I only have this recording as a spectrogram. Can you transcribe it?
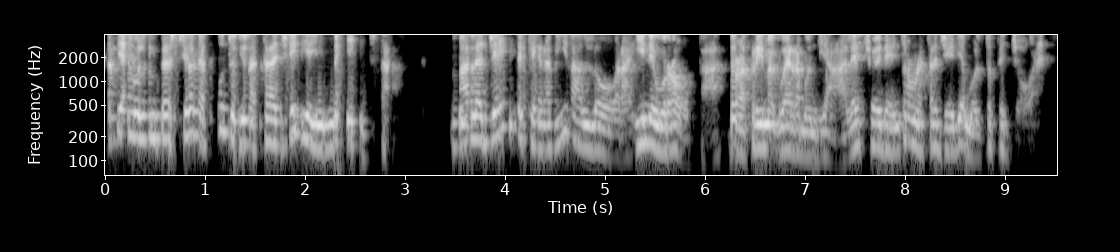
abbiamo l'impressione appunto di una tragedia immensa ma la gente che era viva allora in Europa, dopo la prima guerra mondiale, cioè dentro una tragedia molto peggiore.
